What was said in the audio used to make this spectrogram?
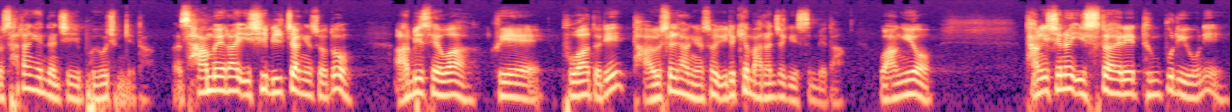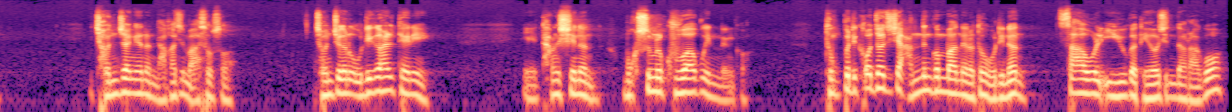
또 사랑했는지 보여집니다. 사무엘하 21장에서도 아비세와 그의 부하들이 다윗을 향해서 이렇게 말한 적이 있습니다. 왕이여, 당신은 이스라엘의 등불이오니 전쟁에는 나가지 마소서. 전쟁은 우리가 할 테니 예, 당신은 목숨을 구하고 있는 것, 등불이 꺼져지지 않는 것만으로도 우리는 싸울 이유가 되어진다라고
